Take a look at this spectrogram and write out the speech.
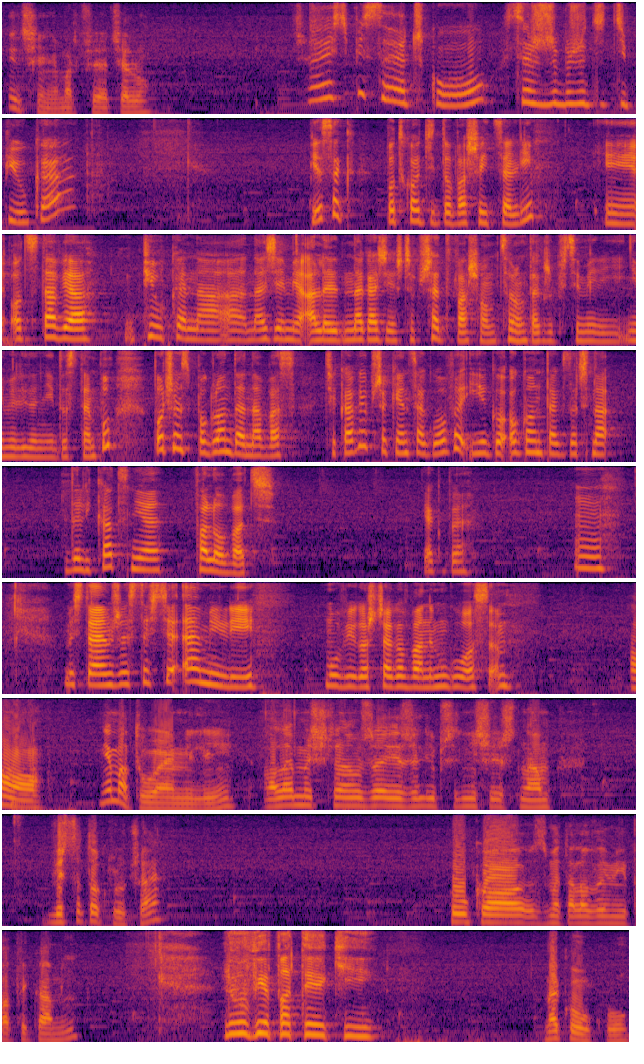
Nic się nie martw, przyjacielu. Cześć, piseczku. Chcesz, żeby rzucić ci piłkę? Piesek podchodzi do waszej celi, i odstawia piłkę na, na ziemię, ale na razie jeszcze przed waszą celą, tak żebyście mieli, nie mieli do niej dostępu, po czym spogląda na was ciekawie, przekręca głowę i jego ogon tak zaczyna delikatnie falować. Jakby... Mm, myślałem, że jesteście Emily, mówi rozczarowanym głosem. O, nie ma tu Emily, ale myślę, że jeżeli przyniesiesz nam. Wiesz co to klucze? Kółko z metalowymi patykami Lubię patyki, na kółku.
